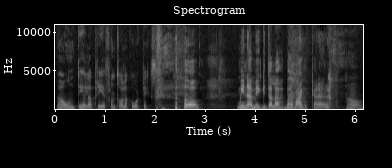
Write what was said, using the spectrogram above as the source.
Jag har ont i hela prefrontala cortex. Ja. Mina amygdala bara bankar. Ja.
